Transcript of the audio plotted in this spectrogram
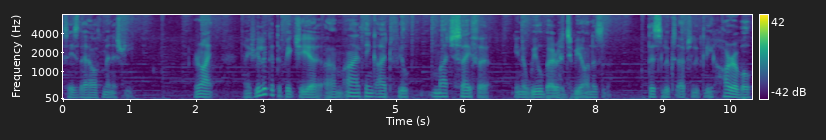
says the Health Ministry. Right, if you look at the picture here, um, I think I'd feel much safer in a wheelbarrow to be honest. This looks absolutely horrible.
